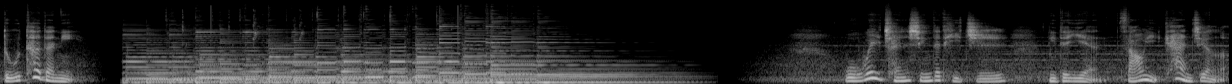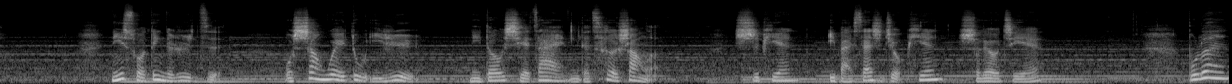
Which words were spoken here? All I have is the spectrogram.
独特的你。我未成形的体质，你的眼早已看见了。你所定的日子，我尚未度一日，你都写在你的册上了。诗篇一百三十九篇十六节。不论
